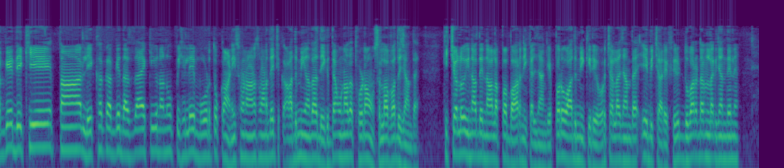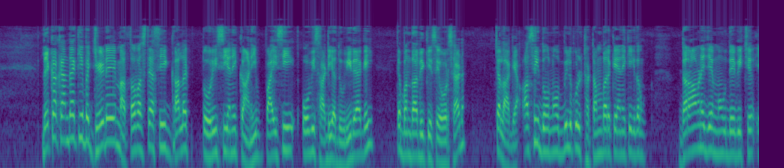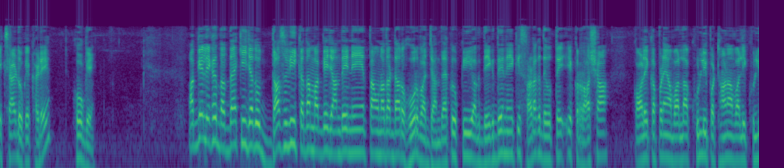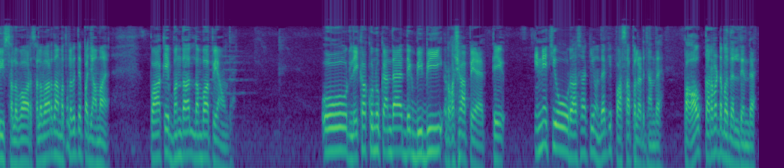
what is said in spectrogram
ਅੱਗੇ ਦੇਖੀਏ ਤਾਂ ਲੇਖਕ ਅੱਗੇ ਦੱਸਦਾ ਹੈ ਕਿ ਉਹਨਾਂ ਨੂੰ ਪਿਛਲੇ ਮੋੜ ਤੋਂ ਕਹਾਣੀ ਸੁਣਾਉਣ ਸੁਣਾਉਣ ਦੇ ਵਿੱਚ ਆਦਮੀ ਆਂਦਾ ਦੇਖਦਾ, ਉਹਨਾਂ ਦਾ ਥੋੜਾ ਹੌਸਲਾ ਵੱਧ ਜਾਂਦਾ ਕਿ ਚਲੋ ਇਹਨਾਂ ਦੇ ਨਾਲ ਆਪਾਂ ਬਾਹਰ ਨਿਕਲ ਜਾਾਂਗੇ, ਪਰ ਉਹ ਆਦਮੀ ਕਿਰੇ ਹੋਰ ਚਲਾ ਜਾਂਦਾ ਇਹ ਵਿਚਾਰੇ ਫਿਰ ਦੁਬਾਰਾ ਡਰਨ ਲੱਗ ਜਾਂਦੇ ਨੇ। ਲੇਖਕ ਕਹਿੰਦਾ ਕਿ ਵੀ ਜਿਹੜੇ ਮਹੱਤਵ ਵਾਸਤੇ ਅਸੀਂ ਗੱਲ ਟੋਰੀ ਸੀ ਯਾਨੀ ਕਹਾਣੀ ਪਾਈ ਸੀ, ਉਹ ਵੀ ਸਾਡੀ ਅਧੂਰੀ ਰਹਿ ਗਈ ਤੇ ਬੰਦਾ ਵੀ ਕਿਸੇ ਹੋਰ ਸਾਈਡ ਚਲਾ ਗਿਆ। ਅਸੀਂ ਦੋਨੋਂ ਬਿਲਕੁਲ ਠਟੰਬਰ ਕੇ ਯਾਨੀ ਕਿ ਇੱਕਦਮ ਡਰਾਵਣੇ ਜੇ ਮੂੰਹ ਦੇ ਵਿੱਚ ਇੱਕ ਸਾਈਡ ਹੋ ਕੇ ਖੜੇ ਹੋ ਗਏ। ਅੱਗੇ ਲੇਖਕ ਦੱਸਦਾ ਹੈ ਕਿ ਜਦੋਂ 10-20 ਕਦਮ ਅੱਗੇ ਜਾਂਦੇ ਨੇ ਤਾਂ ਉਹਨਾਂ ਦਾ ਡਰ ਹੋਰ ਵੱਧ ਜਾਂਦਾ ਹੈ, ਕਿਉਂਕਿ ਅਗ ਦੇਖਦੇ ਨੇ ਕਿ ਸੜਕ ਦੇ ਉੱਤੇ ਇੱਕ ਰਾਸ਼ਾ, ਕਾਲੇ ਕੱਪੜਿਆਂ ਵਾਲਾ ਖੁੱਲੀ ਪਠਾਣਾ ਵਾਲੀ ਖੁੱਲੀ ਸਲਵਾਰ ਸਲਵਾਰ ਦਾ ਮਤਲਬ ਤੇ ਪਜਾਮਾ ਹੈ, ਪਾ ਕੇ ਬੰਦਾ ਲੰਬਾ ਪਿਆ ਹੁੰਦਾ ਉਹ ਲੇਖਕ ਉਹਨੂੰ ਕਹਿੰਦਾ ਹੈ, ਦੇਖ ਬੀਬੀ, ਰਾਸ਼ਾ ਪਿਆ ਹੈ ਤੇ ਇੰਨੇ ਚ ਹੀ ਉਹ ਰਾਸ਼ਾ ਕੀ ਹੁੰਦਾ ਕਿ ਪਾਸਾ ਪਲਟ ਜਾਂਦਾ ਹੈ, ਭਾਵ ਕਰਵਟ ਬਦਲ ਦਿੰਦਾ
